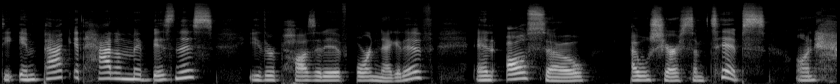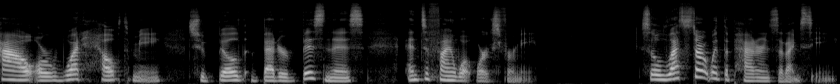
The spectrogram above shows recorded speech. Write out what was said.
the impact it had on my business, either positive or. And also, I will share some tips on how or what helped me to build a better business and to find what works for me. So let's start with the patterns that I'm seeing.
